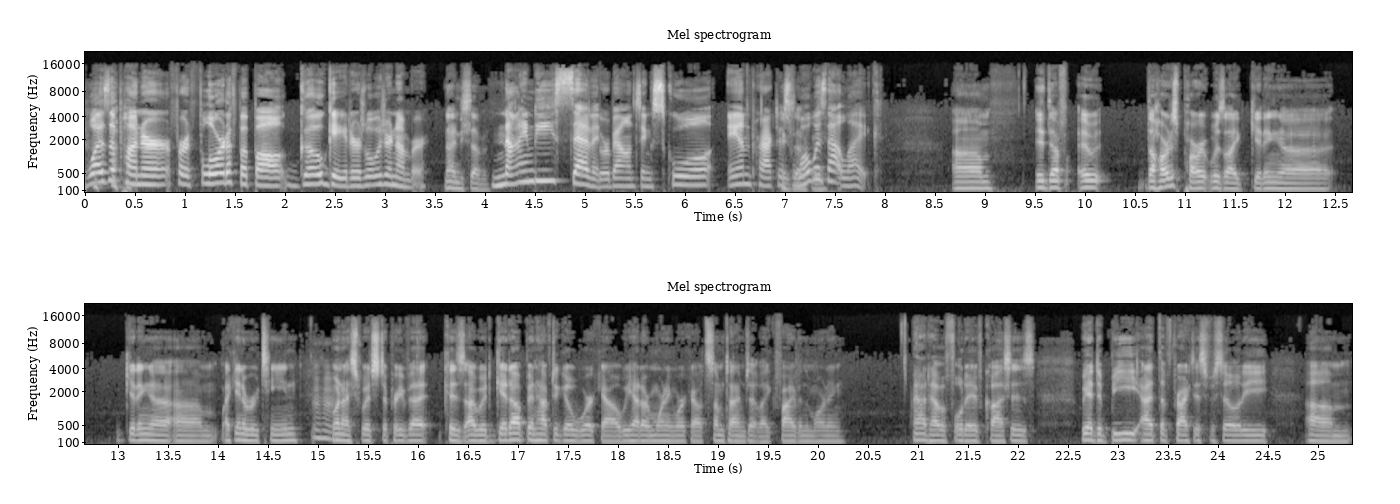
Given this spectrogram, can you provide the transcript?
was a punter for Florida football. Go Gators. What was your number? 97. 97. You were balancing school and practice. What was that like? Um, it definitely it, the hardest part was like getting a getting a um like in a routine Mm-hmm. when I switched to pre vet because I would get up and have to go work out. We had our morning workouts sometimes at like five in the morning. I had to have a full day of classes. We had to be at the practice facility um,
